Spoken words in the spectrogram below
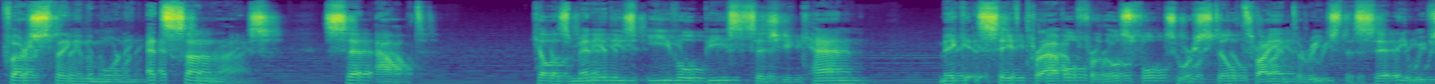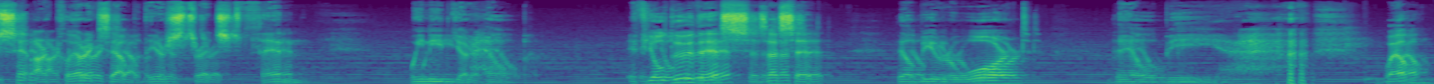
first thing in the morning at sunrise, set out, kill as many of these evil beasts as you can, Make it safe travel for those folks who are still trying to reach the city. We've sent our clerics out, but they are stretched thin. We need your help. If you'll do this, as I said, there'll be reward. There'll be. well,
